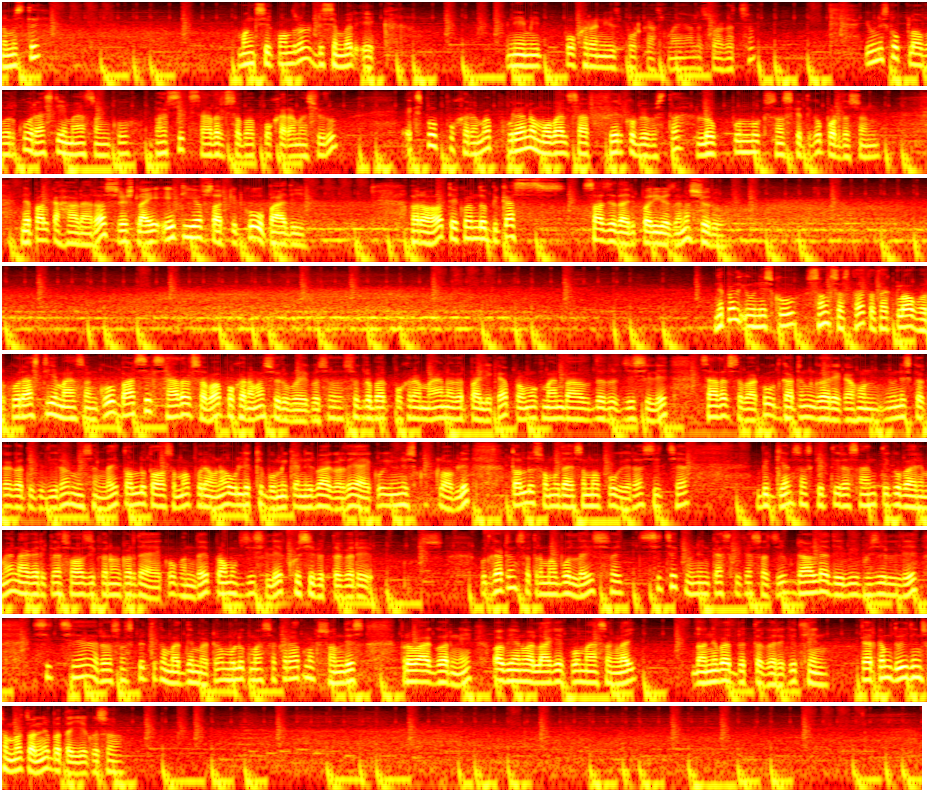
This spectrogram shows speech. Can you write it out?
नमस्ते। मङ्सिर पन्ध्र डिसेम्बर एक। नियमित पोखरा न्युज पोडकास्टमा यहाँलाई स्वागत छ। युनेस्को क्लबहरूको राष्ट्रिय महासङ्घको वार्षिक साधारण सभा पोखरामा सुरु। एक्सपो पोखरामा पुरानो मोबाइल फेयरको व्यवस्था लोकपुन्मुख संस्कृतिको प्रदर्शन। नेपालका हाडा र श्रेष्ठलाई एटिएफ सर्किटको उपाधि। र तेक्वान्दो विकास साझेदारी परियोजना सुरु। नेपाल युनेस्को सङ्घ संस्था तथा क्लबहरूको राष्ट्रिय महासङ्घको वार्षिक साधारण सभा पोखरामा सुरु भएको छ। शुक्रबार पोखरा महानगरपालिका प्रमुख मानबहादुर जीसीले साधारण सभाको उद्घाटन गरेका हुन्। युनेस्कोका गतिविधि र मिसनलाई तल्लो तहसम्म पुर्याउन उल्लेख्य भूमिका निर्वाह गर्दै आएको युनेस्को क्लबले तल्लो समुदायसम्म पुगेर शिक्षा विज्ञान संस्कृति र शान्तिको बारेमा नागरिकलाई सहजीकरण गर्दै आएको भन्दै प्रमुख जीसीले खुसी व्यक्त गरे। उद्घाटन सत्रमा बोल्दै शिक्षक युनियन कास्कीका सचिव डाल्डा देवी भुजेलले शिक्षा र संस्कृतिको माध्यमबाट मुलुकमा सकारात्मक सन्देश प्रवाह गर्ने अभियानमा लागेको महासङ्घलाई धन्यवाद व्यक्त गरेकी थिइन्। कार्यक्रम दुई दिनसम्म चल्ने बताइएको छ।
